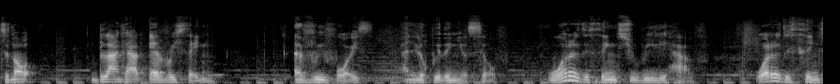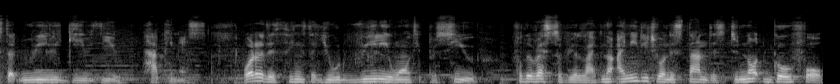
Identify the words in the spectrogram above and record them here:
To not blank out everything, every voice, and look within yourself. What are the things you really have? What are the things that really gives you happiness? What are the things that you would really want to pursue for the rest of your life? Now, I need you to understand this. Do not go for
